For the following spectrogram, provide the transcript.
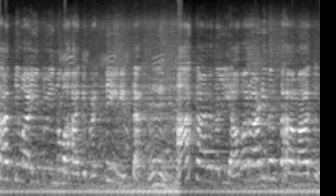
ಸಾಧ್ಯವಾಯಿತು ಎನ್ನುವ ಹಾಗೆ ಪ್ರಶ್ನೆ ಏನಿತ್ತ ಆ ಕಾಲದಲ್ಲಿ ಅವರಾಡಿದಂತಹ ಮಾತು.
